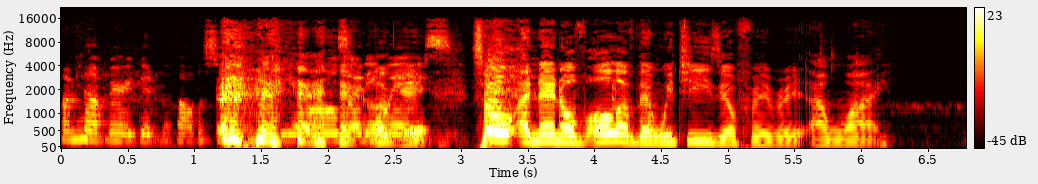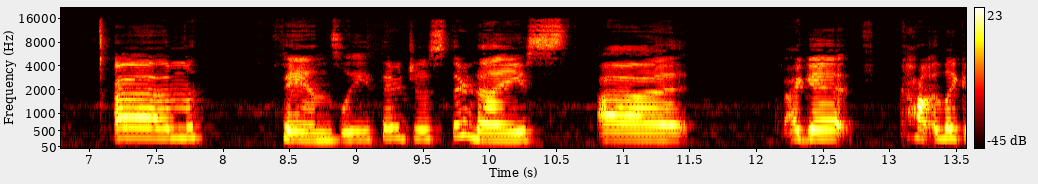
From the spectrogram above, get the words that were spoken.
I'm not very good with all the social media rules, anyways. so and then of all of them which is your favorite and why Um, Fansly, they're just they're nice. Uh, I get like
